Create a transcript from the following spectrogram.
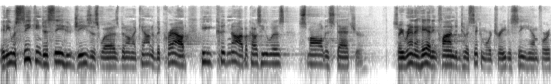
And he was seeking to see who Jesus was, but on account of the crowd, he could not because he was small in stature. So he ran ahead and climbed into a sycamore tree to see him, for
